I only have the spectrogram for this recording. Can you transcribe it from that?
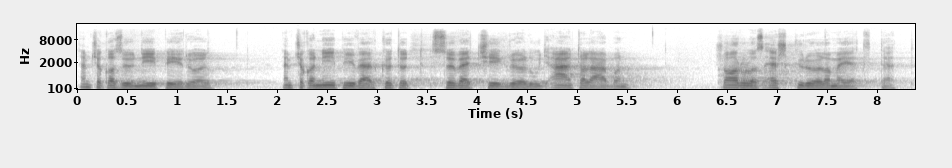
Nem csak az ő népéről, nem csak a népével kötött szövetségről úgy általában, és arról az esküről, amelyet tett,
